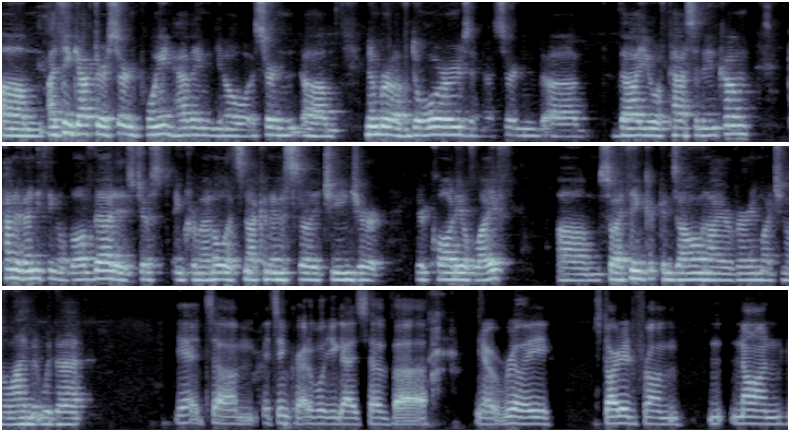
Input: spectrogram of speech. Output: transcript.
um, I think after a certain point, having you know a certain um, number of doors and a certain uh, value of passive income, kind of anything above that is just incremental. It's not going to necessarily change your your quality of life. Um, so I think Gonzalo and I are very much in alignment with that. Yeah, it's um, it's incredible. You guys have uh, you know really started from non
